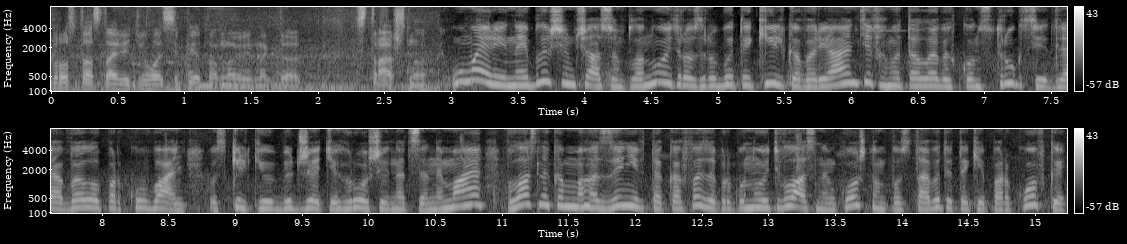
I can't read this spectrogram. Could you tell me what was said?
Просто оставить велосипед, оно иногда страшно. У мерії найближчим часом планують розробити кілька варіантів металевих конструкцій для велопаркувань. Оскільки у бюджеті грошей на це немає, власникам магазинів та кафе запропонують власним коштом поставити такі парковки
